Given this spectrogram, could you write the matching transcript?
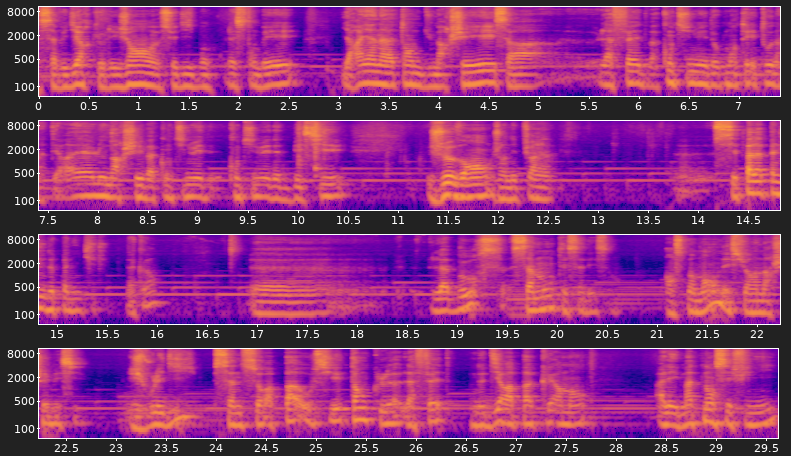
ça veut dire que les gens se disent bon, laisse tomber, il n'y a rien à attendre du marché, ça, la Fed va continuer d'augmenter les taux d'intérêt, le marché va continuer, d'être baissier, je vends, j'en ai plus rien. Euh, c'est pas la peine de paniquer, d'accord? Euh, La bourse, ça monte et ça descend. En ce moment, on est sur un marché baissier. Je vous l'ai dit, ça ne sera pas haussier tant que la Fed ne dira pas clairement, allez, maintenant c'est fini,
